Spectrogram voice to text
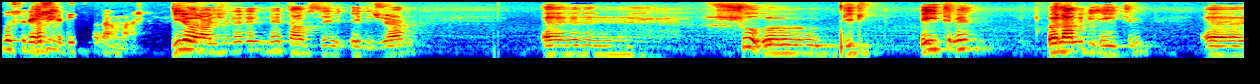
Bu süreçte Tabii. dil soran var. Dil öğrencilerine ne tavsiye edeceğim? Ee, şu e, dil eğitimi önemli bir eğitim. Ee,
